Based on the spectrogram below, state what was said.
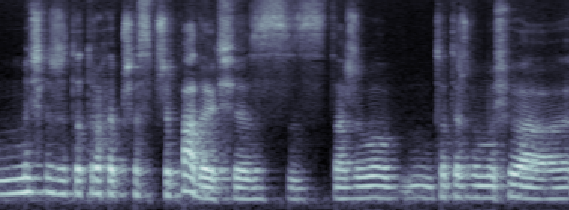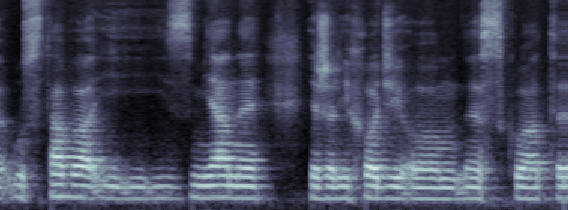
Myślę, że to trochę przez przypadek się zdarzyło. To też wymusiła ustawa i, i, i, zmiany, jeżeli chodzi o skład e,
